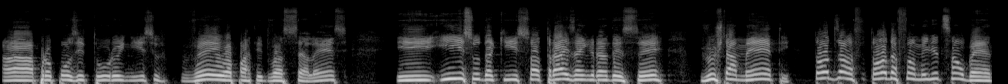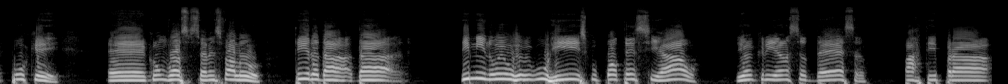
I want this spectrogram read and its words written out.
a propositura, o início, veio a partir de Vossa Excelência. E isso daqui só traz a engrandecer justamente toda a, toda a família de São Bento. Por quê? É, como Vossa Excelência falou, tira da, da diminui o, o risco, o potencial de uma criança dessa partir para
